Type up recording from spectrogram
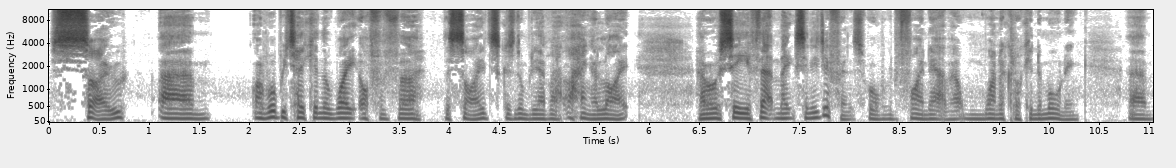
So um, I will be taking the weight off of uh, the sides because normally I have a, a hanger light, and we'll see if that makes any difference. Well, we're going to find out about one o'clock in the morning. Um,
